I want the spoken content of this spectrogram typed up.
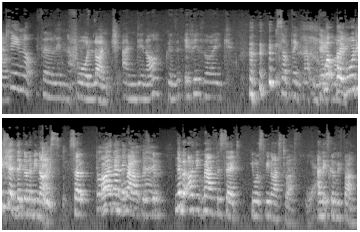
actually not feeling that for lunch and dinner because if it's like something that we don't. well, like, they've already said they're going to be nice. So But I think Ralph don't is know? going to. No, but I think Ralph has said he wants to be nice to us. Yeah. And it's going to be fun.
